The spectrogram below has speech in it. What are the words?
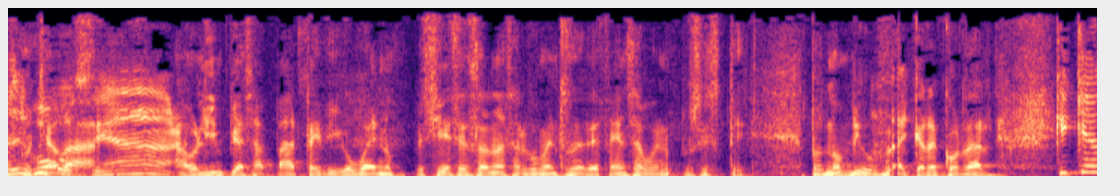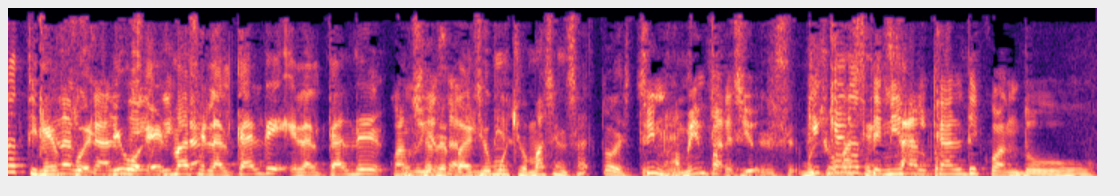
escuchaba o sea. a Olimpia Zapata y digo, bueno, si esos son los argumentos de defensa, bueno, pues este, pues no, digo, hay que recordar ¿Qué cara tenía fue, alcalde? digo, es más, el alcalde, el alcalde, o Cuando sea, ya me pareció limpia. mucho más sensato. Este, Sí, no, a mí me pareció. ¿Qué mucho cara más tenía el alcalde cuando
